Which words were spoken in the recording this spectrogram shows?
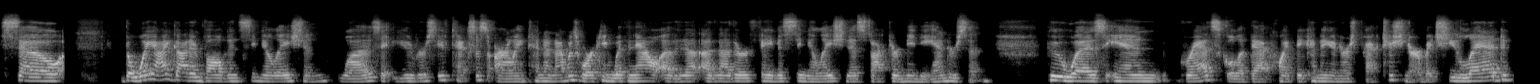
So the way I got involved in simulation was at University of Texas Arlington, and I was working with now another famous simulationist, Dr. Mindi Anderson, who was in grad school at that point, becoming a nurse practitioner, but she led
